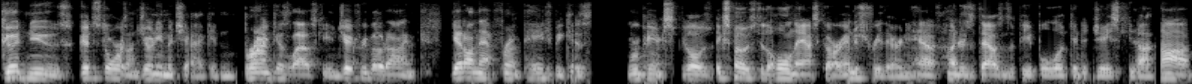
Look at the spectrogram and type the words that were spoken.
good news, good stories on Joe Nemechek and Brian Keselowski and Geoffrey Bodine get on that front page because we're being exposed exposed to the whole NASCAR industry there, and you have hundreds of thousands of people looking at jayski.com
